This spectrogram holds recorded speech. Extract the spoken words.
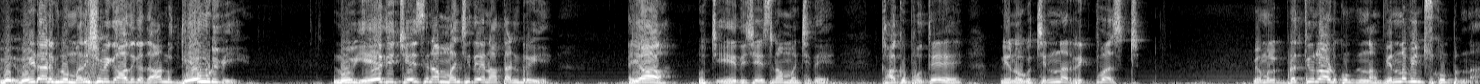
వేయడానికి నువ్వు మనిషివి కాదు కదా నువ్వు దేవుడివి. నువ్వు ఏది చేసినా మంచిదే నా తండ్రి. అయ్యా నువ్వు ఏది చేసినా మంచిదే. కాకపోతే నేను ఒక చిన్న రిక్వెస్ట్. మిమ్మల్ని బ్రతిలాడుకుంటున్నా విన్నవించుకుంటున్నా.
